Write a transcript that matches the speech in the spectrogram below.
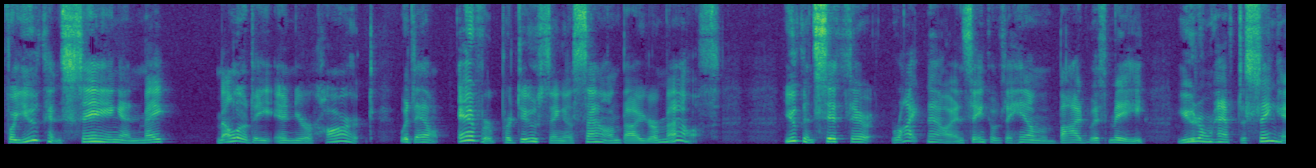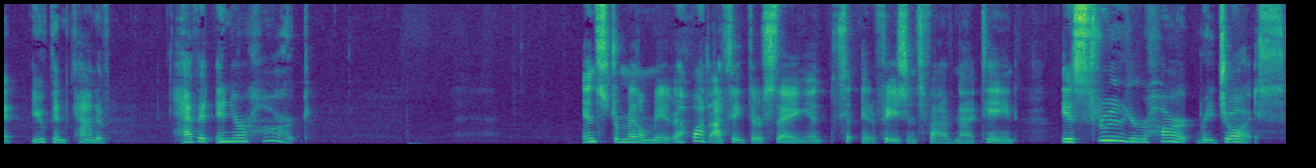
For you can sing and make melody in your heart without ever producing a sound by your mouth. You can sit there right now and think of the hymn Abide with Me. You don't have to sing it, you can kind of have it in your heart instrumental music, uh, what I think they're saying in, in Ephesians 5.19, is through your heart rejoice.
